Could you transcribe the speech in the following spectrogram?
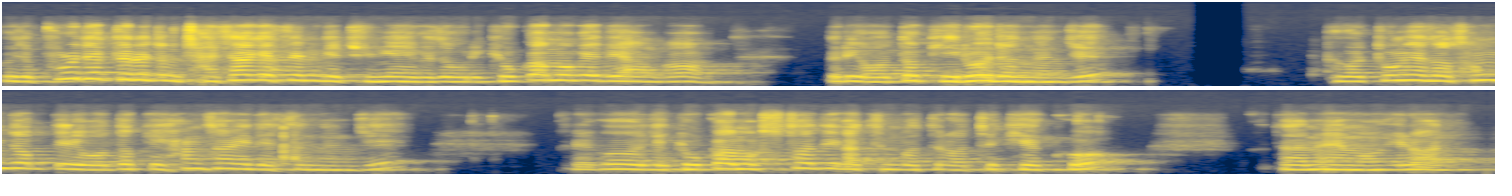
그래서 프로젝트를 좀 자세하게 쓰는 게 중요해요. 그래서 우리 교과목에 대한 것들이 어떻게 이루어졌는지, 그걸 통해서 성적들이 어떻게 향상이 됐었는지, 그리고 이제 교과목 스터디 같은 것들을 어떻게 했고, 그 다음에 뭐 이런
